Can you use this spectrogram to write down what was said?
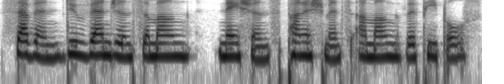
7. Do vengeance among nations, punishments among the peoples.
